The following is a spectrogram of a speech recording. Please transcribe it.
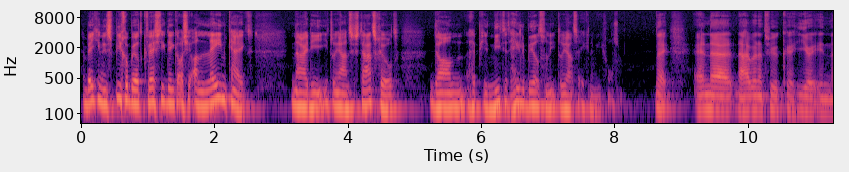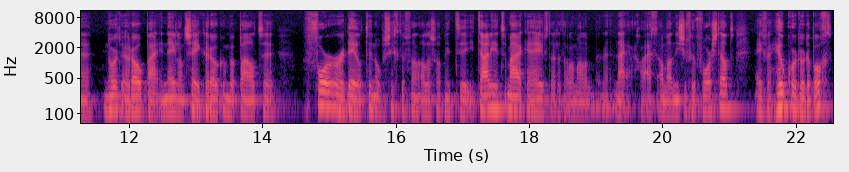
een beetje een spiegelbeeld kwestie. Ik denk als je alleen kijkt naar die Italiaanse staatsschuld, dan heb je niet het hele beeld van de Italiaanse economie volgens mij. Nee, en uh, nou hebben we natuurlijk uh, hier in uh, Noord-Europa, in Nederland zeker ook een bepaald vooroordeel ten opzichte van alles wat met Italië te maken heeft. Dat het allemaal, nou ja, eigenlijk allemaal niet zoveel voorstelt. Even heel kort door de bocht.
